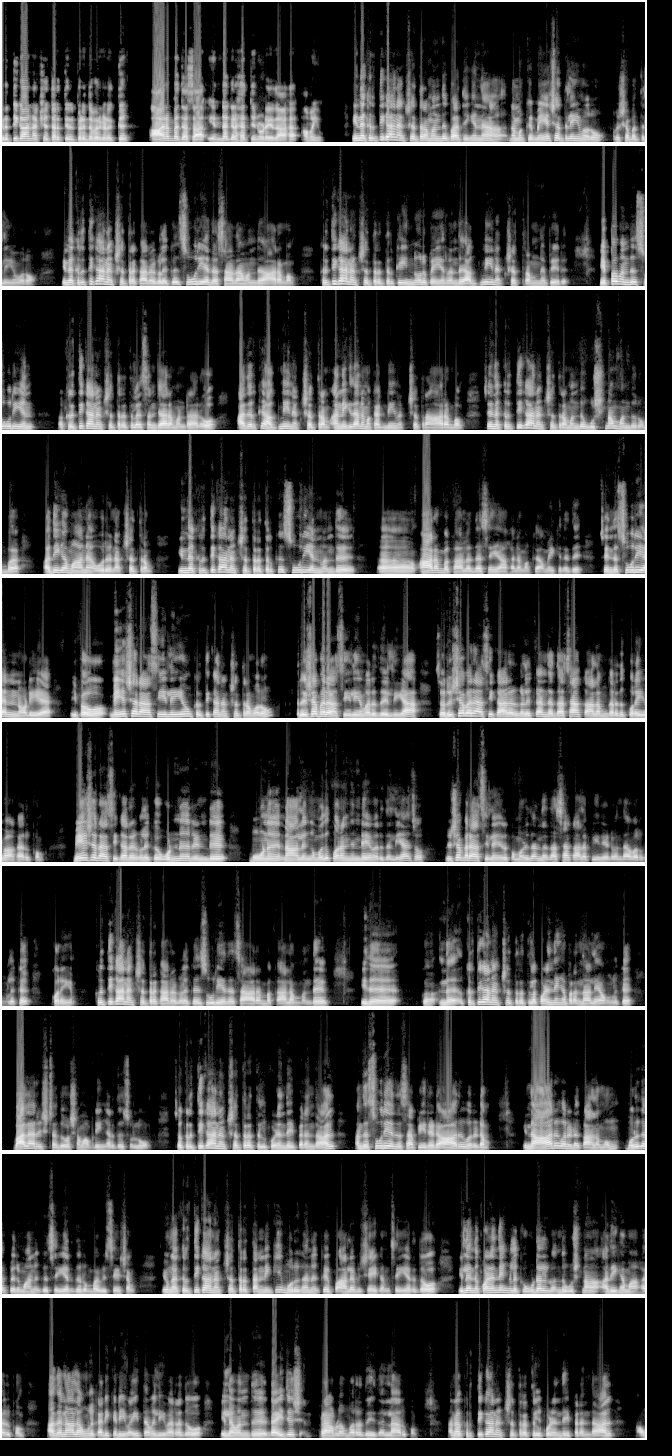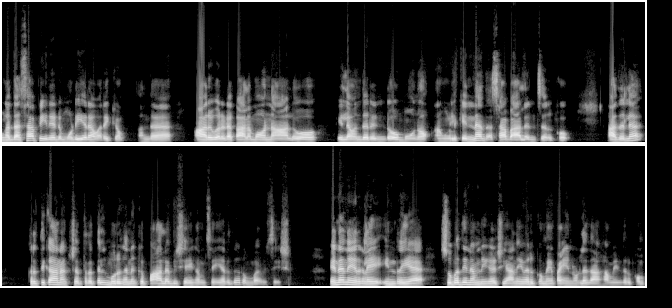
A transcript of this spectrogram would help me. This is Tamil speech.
கிருத்திகா நட்சத்திரத்தில் பிறந்தவர்களுக்கு ஆரம்ப தசா எந்த கிரகத்தினுடையதாக அமையும்? இந்த கிருத்திகா நட்சத்திரம் வந்து பாத்தீங்கன்னா நமக்கு மேஷத்துலயும் வரும் ரிஷபத்துலயும் வரும். இந்த கிருத்திகா நட்சத்திரக்காரர்களுக்கு சூரிய தசா தான் வந்து ஆரம்பம். கிருத்திகா நட்சத்திரத்திற்கு இன்னொரு பெயர் வந்து அக்னி நட்சத்திரம்னு பேரு. எப்ப வந்து சூரியன் கிருத்திகா நட்சத்திரத்துல சஞ்சாரம் பண்றாரோ அதற்கு அக்னி நட்சத்திரம். அன்னைக்குதான் நமக்கு அக்னி நட்சத்திரம் ஆரம்பம். ஸோ இந்த கிருத்திகா நட்சத்திரம் வந்து உஷ்ணம் வந்து ரொம்ப அதிகமான ஒரு நட்சத்திரம். இந்த கிருத்திகா நட்சத்திரத்திற்கு சூரியன் வந்து ஆஹ் ஆரம்ப கால தசையாக நமக்கு அமைகிறது. ஸோ இந்த சூரியனுடைய இப்போ மேஷ ராசியிலையும் கிருத்திகா நட்சத்திரம் வரும். ரிஷப ராசியிலையும் வருது இல்லையா? ஸோ ரிஷப ராசிக்காரர்களுக்கு அந்த தசா காலம்ங்கிறது குறைவாக இருக்கும். மேஷ ராசிக்காரர்களுக்கு ஒன்று ரெண்டு மூணு நாலுங்கும் போது குறைஞ்சுட்டே வருது இல்லையா? ஸோ ரிஷபராசியில இருக்கும் பொழுது அந்த தசா கால பீரியட் வந்து அவங்களுக்கு குறையும். கிருத்திகா நட்சத்திரக்காரர்களுக்கு சூரிய தசை ஆரம்ப காலம் வந்து இது இந்த கிருத்திகா நட்சத்திரத்துல குழந்தைங்க பிறந்தாலே அவங்களுக்கு பாலாரிஷ்ட தோஷம் அப்படிங்கறது சொல்லுவோம். ஸோ கிருத்திகா நட்சத்திரத்தில் குழந்தை பிறந்தால் அந்த சூரிய தசா பீரியட் ஆறு வருடம். இந்த ஆறு வருட காலமும் முருகப்பெருமானுக்கு செய்யறது ரொம்ப விசேஷம். இவங்க கிருத்திகா நட்சத்திர நட்சத்திரத்தன்னைக்கு முருகனுக்கு பாலபிஷேகம் செய்யறதோ இல்லை இந்த குழந்தைங்களுக்கு உடல் வந்து உஷ்ணம் அதிகமாக இருக்கும் அதனால் அவங்களுக்கு அடிக்கடி வயிற்று வலி வர்றதோ இல்லை வந்து டைஜஷன் ப்ராப்ளம் வர்றது இதெல்லாம் இருக்கும். ஆனால் கிருத்திகா நட்சத்திரத்தில் குழந்தை பிறந்தால் அவங்க தசா பீரியட் முடியிற வரைக்கும் அந்த ஆறு வருட காலமோ நாலோ இல்லை வந்து ரெண்டோ மூணோ அவங்களுக்கு என்ன தசா பேலன்ஸ் இருக்கோ அதுல கிருத்திகா நட்சத்திரத்தில் முருகனுக்கு பாலபிஷேகம் செய்யறது ரொம்ப விசேஷம். என்ன நேர்களே இன்றைய சுபதினம் நிகழ்ச்சி அனைவருக்குமே பயனுள்ளதாக அமைந்திருக்கும்.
